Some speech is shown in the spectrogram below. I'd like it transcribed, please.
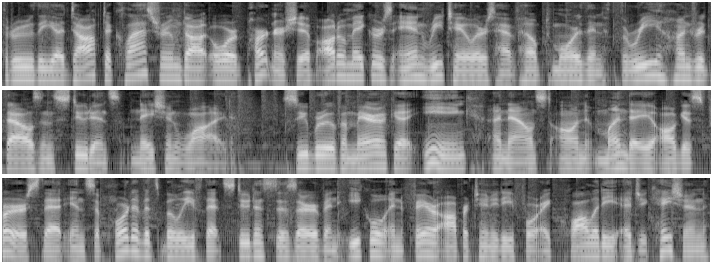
Through the adoptaclassroom.org partnership, automakers and retailers have helped more than 300,000 students nationwide. Subaru of America Inc. announced on Monday, August 1st, that in support of its belief that students deserve an equal and fair opportunity for a quality education,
